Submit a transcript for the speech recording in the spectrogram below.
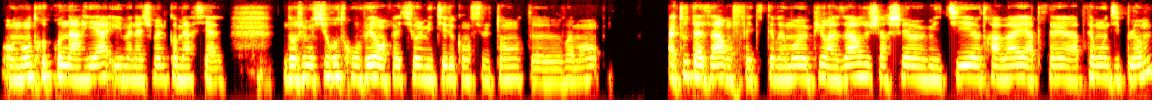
en entrepreneuriat et management commercial. Donc, je me suis retrouvée en fait sur le métier de consultante euh, vraiment à tout hasard, en fait. C'était vraiment un pur hasard. Je cherchais un métier, un travail après, après mon diplôme.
